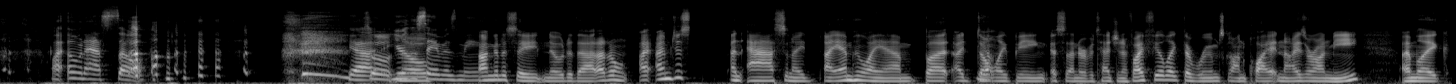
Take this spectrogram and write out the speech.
my own ass self. yeah, So, you're the same as me. I'm gonna say no to that. I don't. I, I'm just an ass, and I I am who I am, but I don't Yep. like being a center of attention. If I feel like the room's gone quiet and eyes are on me, I'm like,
